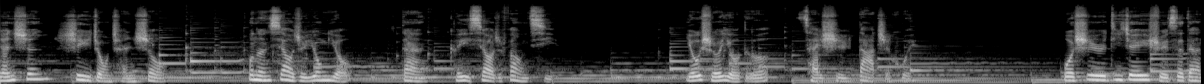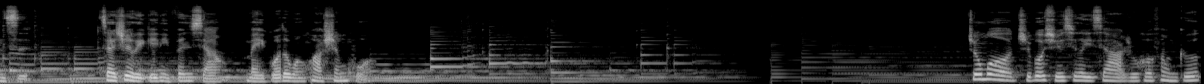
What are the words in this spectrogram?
人生是一种承受，不能笑着拥有，但可以笑着放弃。有舍有得才是大智慧。我是 DJ 水色淡子，在这里给你分享美国的文化生活。周末直播学习了一下如何放歌，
